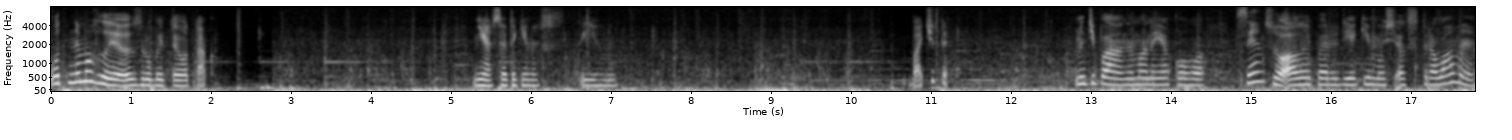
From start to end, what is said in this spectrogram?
От не могли зробити отак. Ні, все-таки не стигну. Бачите? Ну, типа, нема ніякого сенсу, але перед якимось островами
